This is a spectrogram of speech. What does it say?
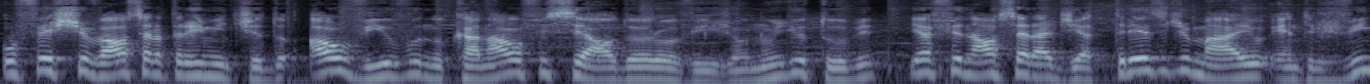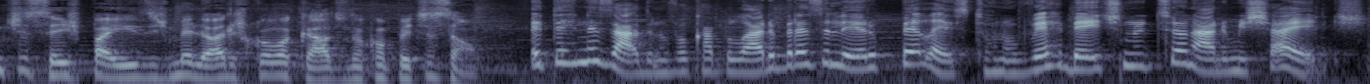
O festival será transmitido ao vivo no canal oficial do Eurovision no YouTube e a final será dia 13 de maio entre os 26 países melhores colocados na competição. Eternizado no vocabulário brasileiro, Pelé se tornou verbete no dicionário Michaelis.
